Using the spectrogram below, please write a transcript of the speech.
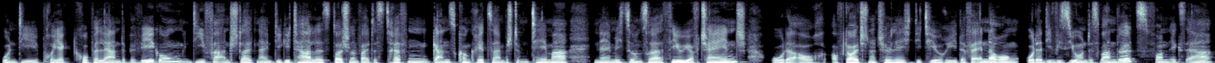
Und die Projektgruppe Lernende Bewegung, die veranstalten ein digitales deutschlandweites Treffen, ganz konkret zu einem bestimmten Thema, nämlich zu unserer Theory of Change oder auch auf Deutsch natürlich die Theorie der Veränderung oder die Vision des Wandels von XR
